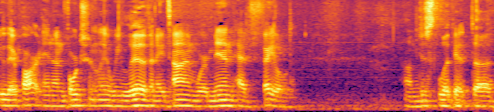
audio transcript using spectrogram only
do their part, and unfortunately, we live in a time where men have failed. Um, just look at the,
